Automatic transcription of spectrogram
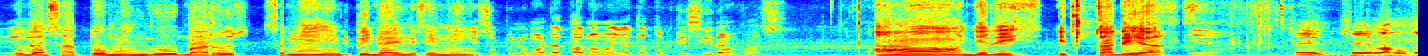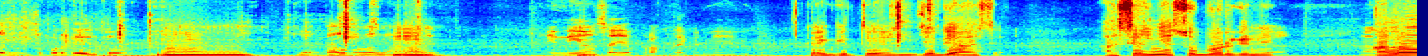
Iya. Udah satu minggu baru semiannya dipindahin ke sini. tapi sebelum ada tanamannya tetap disiram bos Oh, jadi itu tadi ya. iya saya saya lakukan seperti itu Hmm, nggak tahu kalau yang Hmm. lain ini yang saya praktekkan ya gitu kayak gitu ya. Jadi hasil, hasilnya subur gini. ya. Nanti Kalau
